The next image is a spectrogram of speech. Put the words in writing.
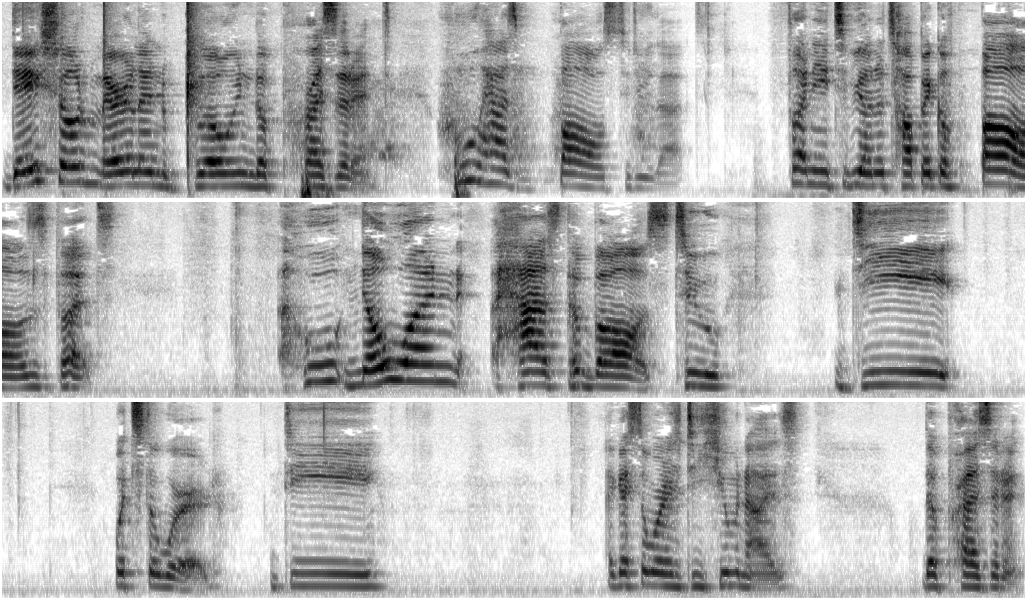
They showed Marilyn blowing the president. Who has balls to do that? funny to be on the topic of balls, but who no one has the balls to de what's the word? De I guess the word is dehumanize the president.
